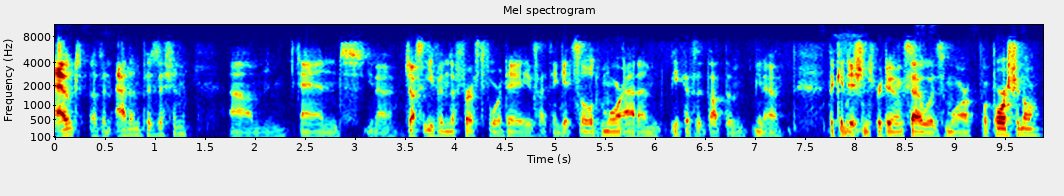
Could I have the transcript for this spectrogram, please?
out of an atom position. Um, and you know, just even the first four days, I think it sold more Atom because it thought the you know the conditions for doing so was more proportional.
